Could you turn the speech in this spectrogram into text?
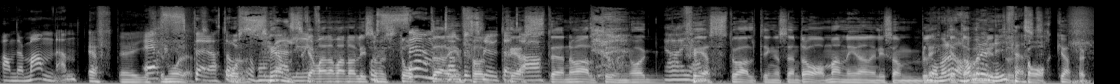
andra mannen. Efter giftermålet. Efter att hon, Och hon sen är ska man, när man har liksom stått där inför ja. prästen och allting och Ja, ja. fest och allting och sen drar man innan liksom bläcket Ja, har har man en hunnit ny fest? torka. Typ.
